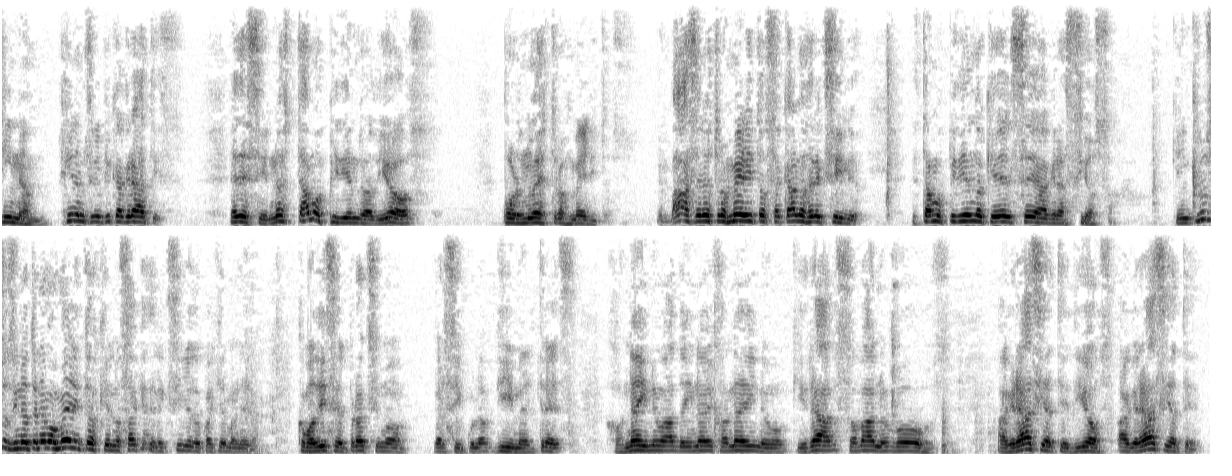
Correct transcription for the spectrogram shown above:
Hinam. Hinam significa gratis. Es decir, no estamos pidiendo a Dios por nuestros méritos. En base a nuestros méritos, sacarnos del exilio. Estamos pidiendo que Él sea gracioso. Que incluso si no tenemos méritos, que nos saque del exilio de cualquier manera. Como dice el próximo versículo, Gimel 3. Agráciate Dios, agráciate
